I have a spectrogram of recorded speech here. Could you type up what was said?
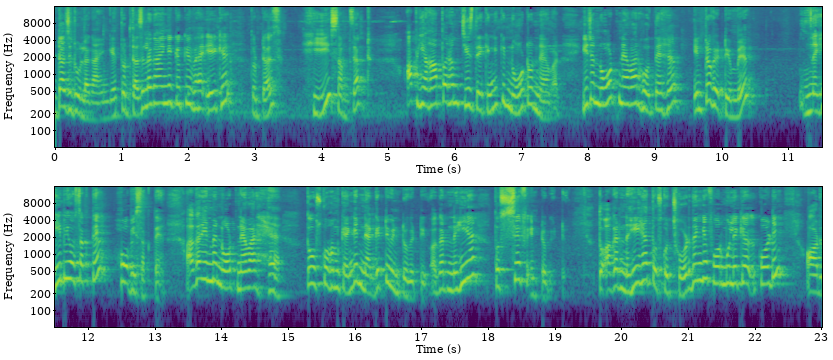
डज डू लगाएँगे। तो डज लगाएँगे क्योंकि वह एक है तो डज ही सब्जेक्ट अब यहाँ पर हम चीज़ देखेंगे कि नोट और नेवर ये जो नोट नेवर होते हैं इंट्रोगेटिव में नहीं भी हो सकते, हो भी सकते हैं। अगर इनमें नोट नेवर है तो उसको हम कहेंगे नेगेटिव इंट्रोगेटिव अगर नहीं है तो सिर्फ़ इंट्रोगेटिव तो अगर नहीं है तो उसको छोड़ देंगे फॉर्मूले के अकॉर्डिंग और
